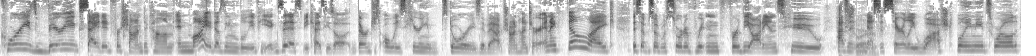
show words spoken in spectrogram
Corey is very excited for Sean to come, and Maya doesn't even believe he exists because he's all they're just always hearing stories about Sean Hunter. And I feel like this episode was sort of written for the audience who hasn't Sure. necessarily watched Boy Meets World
